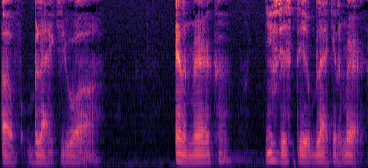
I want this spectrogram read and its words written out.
of black you are in America, you just still black in America.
